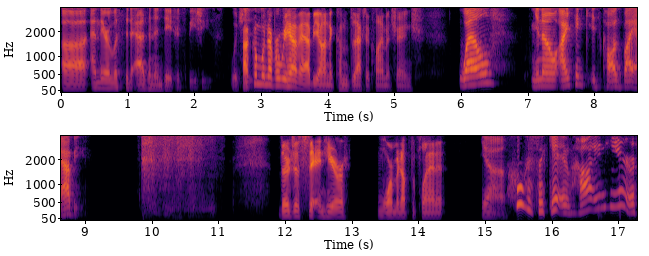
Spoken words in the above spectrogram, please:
Uh, and they are listed as an endangered species. Which How come whenever we have Abby on, it comes back to climate change? Well, you know, I think it's caused by Abby. They're just sitting here warming up the planet. Yeah. Whew, is it getting hot in here?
